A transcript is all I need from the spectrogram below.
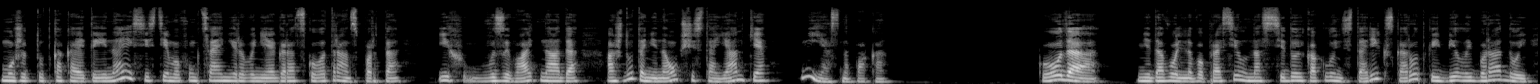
Может, тут какая-то иная система функционирования городского транспорта? Их вызывать надо, а ждут они на общей стоянке. Неясно пока. «Куда?» – недовольно вопросил нас седой как лунь старик с короткой белой бородой,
